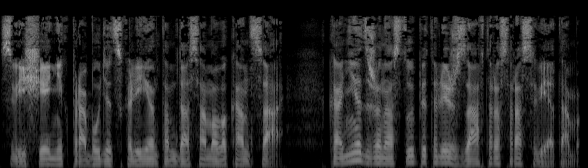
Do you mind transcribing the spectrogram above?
Священник пробудет с клиентом до самого конца. Конец же наступит лишь завтра с рассветом.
